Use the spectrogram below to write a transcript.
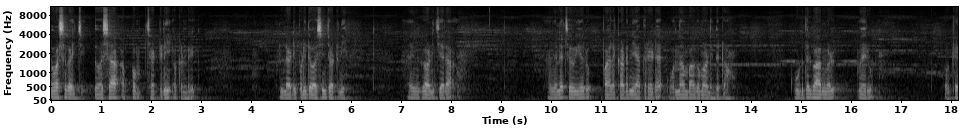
ദോശ കഴിച്ച്. ദോശ അപ്പം ചട്നി ഒക്കെ ഉണ്ട്. നല്ല അടിപൊളി ദോശയും ചട്നി അത് നിങ്ങൾക്ക് കാണിച്ചു അങ്ങനെ ചെറിയൊരു പാലക്കാടൻ യാത്രയുടെ ഒന്നാം ഭാഗമാണിത് കേട്ടോ കൂടുതൽ ഭാഗങ്ങൾ വരും. ഓക്കെ.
